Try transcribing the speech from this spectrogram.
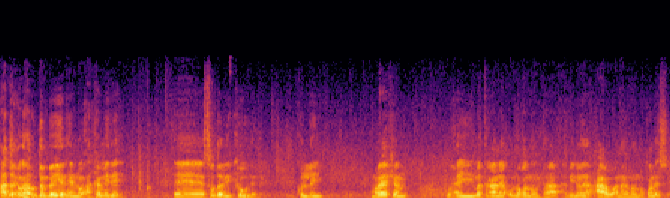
hadda xoogaha u dambeeyeen hayna waxaa ka mid ah soddon iyo kowda kolley maraykan waxay mataqaanaa u noqon doontaa habeenimadan caawa annaga noo noqonayso.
